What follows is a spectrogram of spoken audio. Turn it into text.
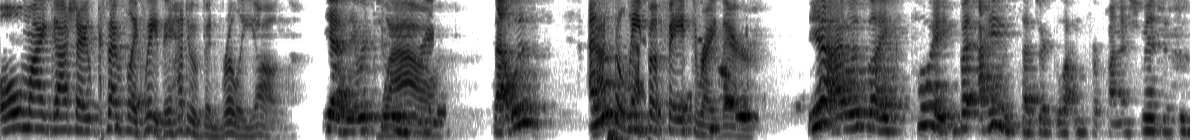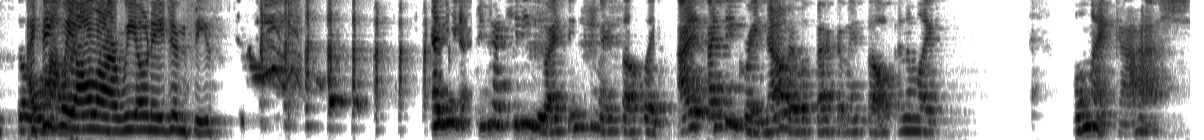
Oh my gosh. I, cause I was like, wait, they had to have been really young. Yeah, they were two Wow. and three. That was. I That's a leap of faith right there. Yeah, I was like, boy, but I am such a glutton for punishment. This is so. I think we all are. We own agencies. I mean, I'm not kidding you. I think to myself, like, I, I think right now I look back at myself and I'm like, oh my gosh,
